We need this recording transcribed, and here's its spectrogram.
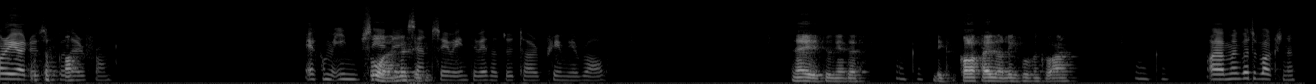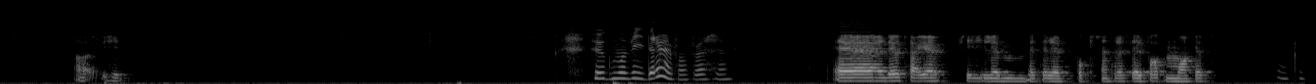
Vad gör du som går därifrån? Jag kommer den dig sen så jag inte vet att du tar Premier Ball. Nej, det tog jag inte. Okej. Okay. Kolla själv, den ligger fortfarande kvar. Okay. Ah, ja, men gå tillbaks nu. Ja, shit. Hur går man vidare härifrån förresten? Eh, det är Tiger till, eh, Pokécentret, eller Pokémon Market. Okay.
